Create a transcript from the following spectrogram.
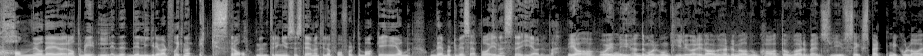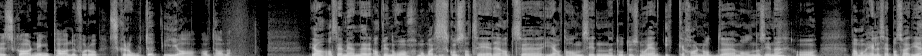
kan jo det gjøre at det blir Det ligger i hvert fall ikke noe ekstra oppmuntring i systemet til å få folk tilbake i jobb. Og det burde vi se på i neste IA-runde. Ja, og i Nyhendemorgen tidligere i dag hørte vi advokat og arbeidslivsekspert Nikolai Skarning tale for å skrote IA-avtalen. Ja, altså jeg mener at vi nå må bare konstatere at eh, IA-avtalen siden 2001 ikke har nådd eh, målene sine. og da må vi heller se på Sverige,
